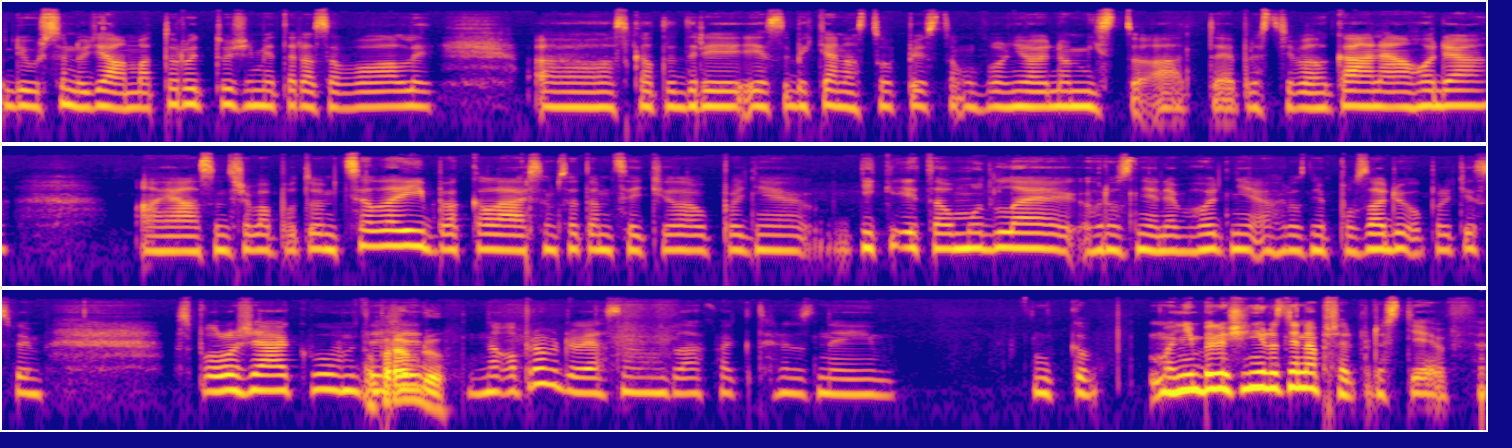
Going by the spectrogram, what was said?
kdy už jsem dodělala maturitu, že mě teda zavolali uh, z katedry, jestli bych chtěla nastoupit, jsem uvolnila jedno místo a to je prostě velká náhoda. A já jsem třeba potom celý bakalář jsem se tam cítila úplně díky i tomuhle hrozně nevhodně a hrozně pozadu oproti svým spolužákům. Takže, opravdu? No opravdu, já jsem byla fakt hrozný. Jako, oni byli všichni hrozně napřed prostě v,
